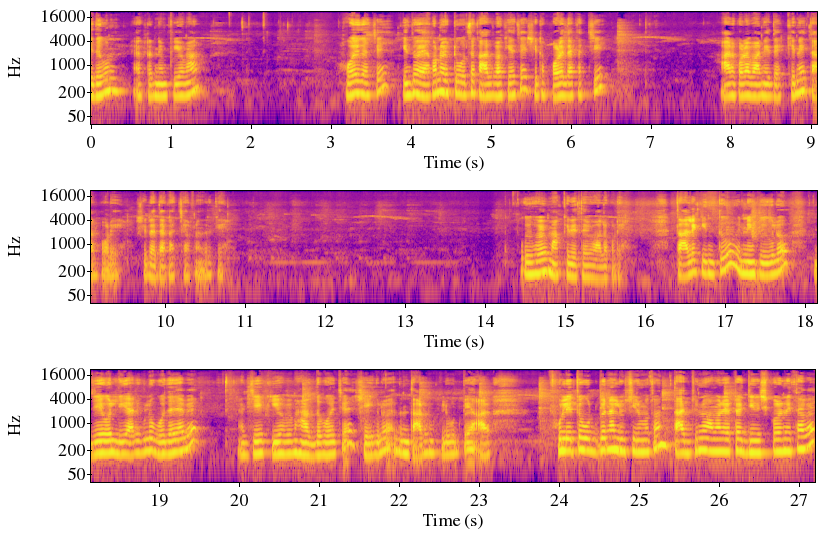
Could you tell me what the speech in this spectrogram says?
এ দেখুন, একটা নিমকি আমার হয়ে গেছে, কিন্তু এখনও একটু ওতে কাজ বাকি আছে, সেটা পরে দেখাচ্ছি। আর করা বানিয়ে দেখে নেই, তারপরে সেটা দেখাচ্ছি আপনাদেরকে। ওইভাবে মাখিয়ে নিতে হবে ভালো করে। তাহলে কিন্তু নিমকিগুলো যে ওর লেয়ারগুলো বোঝা যাবে যে কীভাবে ভাঁজ দেবো হয়েছে, সেইগুলো একদম দারুণ ফুলে উঠবে। আর ফুলে তো উঠবে না লুচির মতন, তার জন্য আমার একটা জিনিস করে নিতে হবে।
